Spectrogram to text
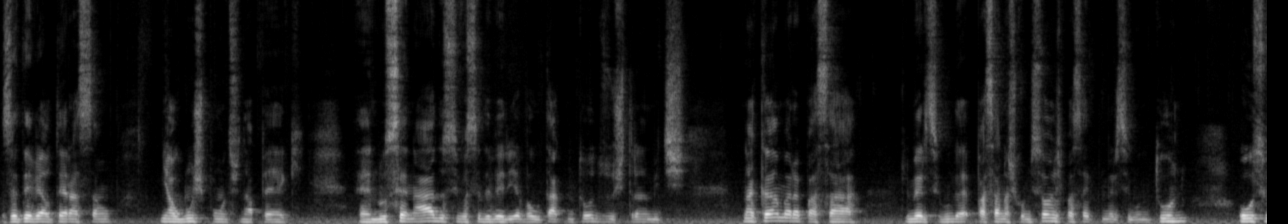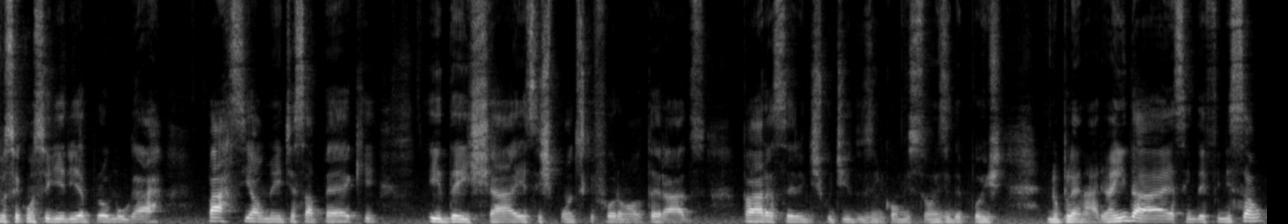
você teve alteração em alguns pontos na PEC é, no Senado, se você deveria voltar com todos os trâmites na Câmara, passar primeiro, segundo, é, passar nas comissões, passar em primeiro e segundo turno, ou se você conseguiria promulgar parcialmente essa PEC e deixar esses pontos que foram alterados para serem discutidos em comissões e depois no plenário. Ainda há essa indefinição.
